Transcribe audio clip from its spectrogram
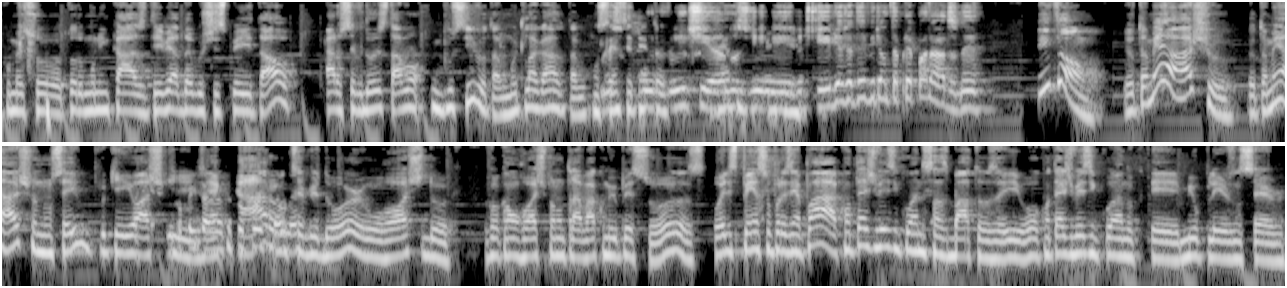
começou todo mundo em casa, teve a WXP e tal, Cara, os servidores estavam impossível, estavam muito lagados, estavam com Mas 170... Com 20 anos de, de Tibia já deveriam estar preparados, né? Então, eu também acho. Eu também acho. Não sei porque eu acho que é caro o né? servidor, o host do. Colocar um host pra não travar com mil pessoas. Ou eles pensam, por exemplo, ah, acontece de vez em quando essas battles aí, ou acontece de vez em quando ter mil players no server.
